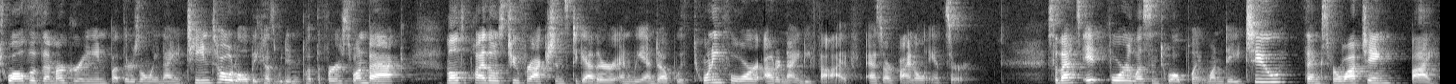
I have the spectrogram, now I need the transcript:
12 of them are green, but there's only 19 total because we didn't put the first one back. Multiply those two fractions together and we end up with 24 out of 95 as our final answer. So that's it for lesson 12.1 day two. Thanks for watching. Bye.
